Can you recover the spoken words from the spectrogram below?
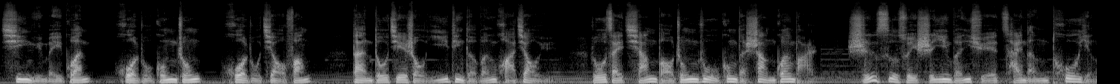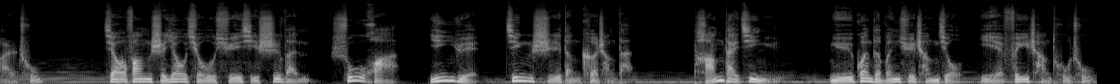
妻女没官，或入宫中，或入教坊，但都接受一定的文化教育。如在襁褓中入宫的上官婉，十四岁时因文学才能脱颖而出。教坊是要求学习诗文、书画。音乐、经史等课程的，唐代妓女、女官的文学成就也非常突出。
